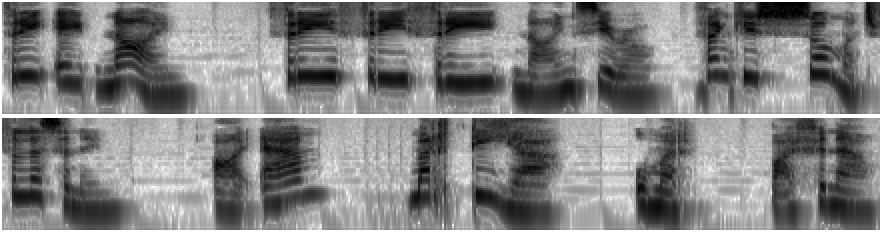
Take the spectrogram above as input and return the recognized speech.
389 33390. Thank you so much for listening. I am Martia Umar. Bye for now.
